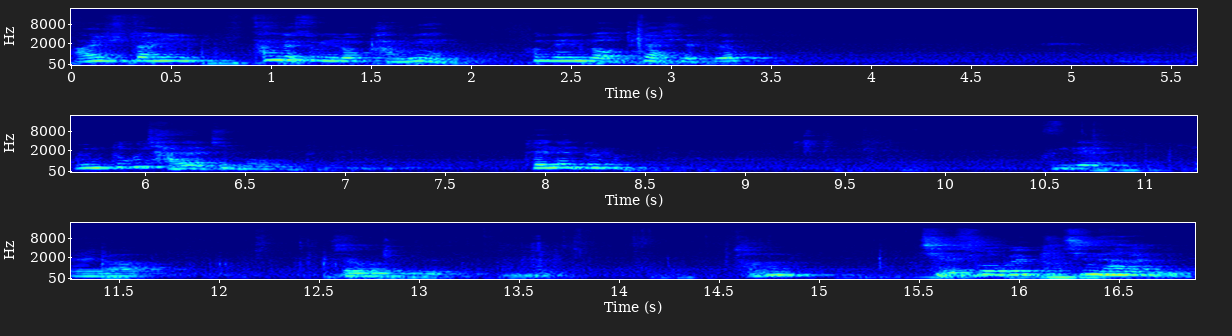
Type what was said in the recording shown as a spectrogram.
아인슈타인이 상대성 이론 강의. 선생님들 어떻게 하시겠어요? 눈 뜨고 자야지 뭐. 걔네들. 근데 내가 이제 저는 제 수업에 미친 사람이에요.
